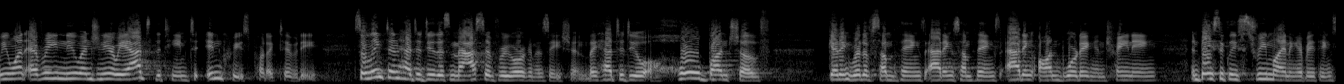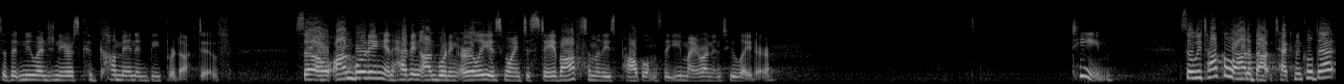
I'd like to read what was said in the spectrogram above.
We want every new engineer we add to the team to increase productivity. So LinkedIn had to do this massive reorganization. They had to do a whole bunch of getting rid of some things, adding some things, adding onboarding and training, and basically streamlining everything so that new engineers could come in and be productive. So onboarding and having onboarding early is going to stave off some of these problems that you might run into later. Team. So we talk a lot about technical debt,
